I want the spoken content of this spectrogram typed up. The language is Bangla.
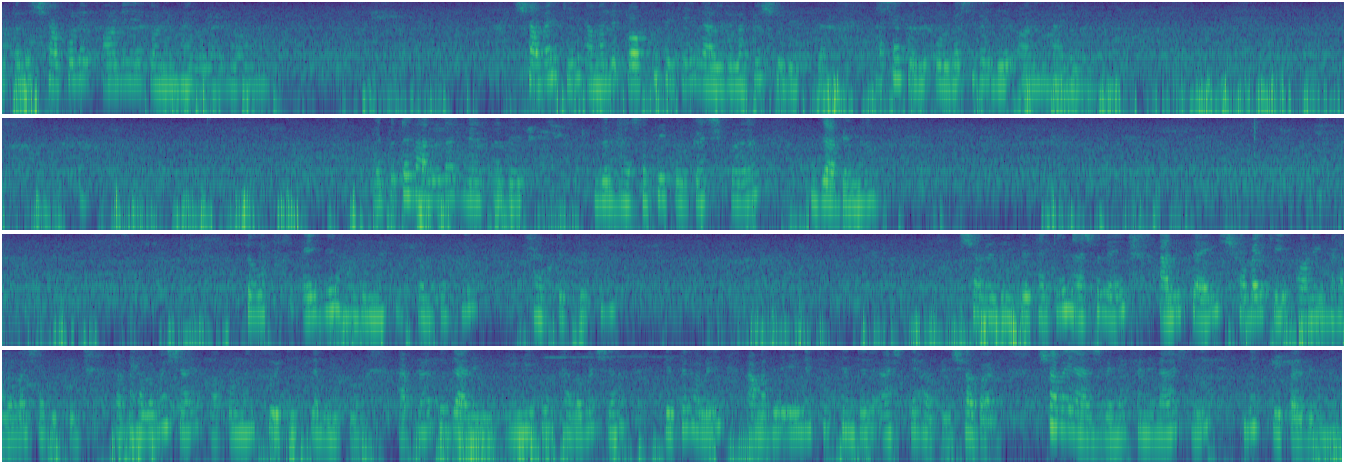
আপনাদের সকলের অনেক অনেক ভালো লাগল। সবাইকে আমাদের পক্ষ থেকে লাল গোলাপের শুভেচ্ছা। আশা করি প্রবাসী ভাইদের অনেক ভালো লাগবে। এতটা ভালো লাগবে আপনাদের? যে ভাষাতেই প্রকাশ করা যাবে না। তো এই যে আমাদের মেসেজ চলতেছে হাত টেপতেছি। সবাই দেখতে থাকেন। আসলে আমি চাই সবাইকে অনেক ভালোবাসা দিতে। আর ভালোবাসায় অপর নাম সুইট ইসলাম নিপু। আপনারা তো জানেনই, এই নিপুর ভালোবাসা পেতে হলে আমাদের এনএসএস সেন্টারে আসতে হবে সবার। সবাই আসবেন, এখানে না আসলে বুঝতেই পারবেন না।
